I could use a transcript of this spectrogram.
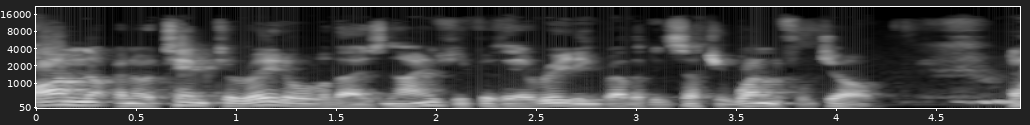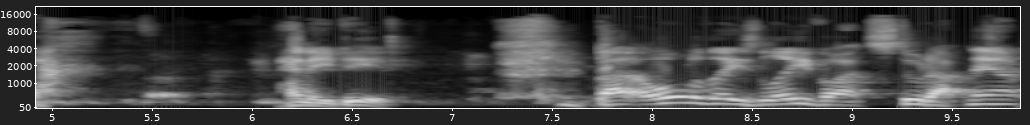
I'm not going to attempt to read all of those names because our reading brother did such a wonderful job. and he did. But all of these Levites stood up. Now,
